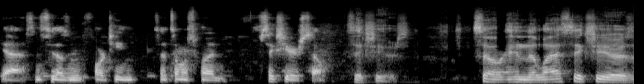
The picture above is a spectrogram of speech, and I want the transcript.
yeah, since 2014. So it's almost been six years. So six years. So, in the last six years,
